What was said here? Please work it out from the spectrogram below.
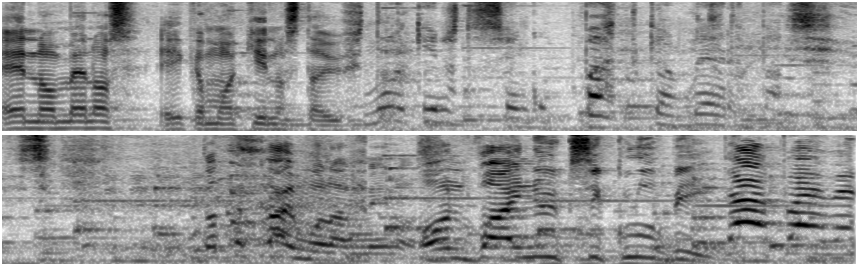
En oo menos, eikä mua kiinnosta yhtään. Mua kiinnosta sen kuin pätkän verta. Totta kai mulla on On vain yksi klubi. Tää päivä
